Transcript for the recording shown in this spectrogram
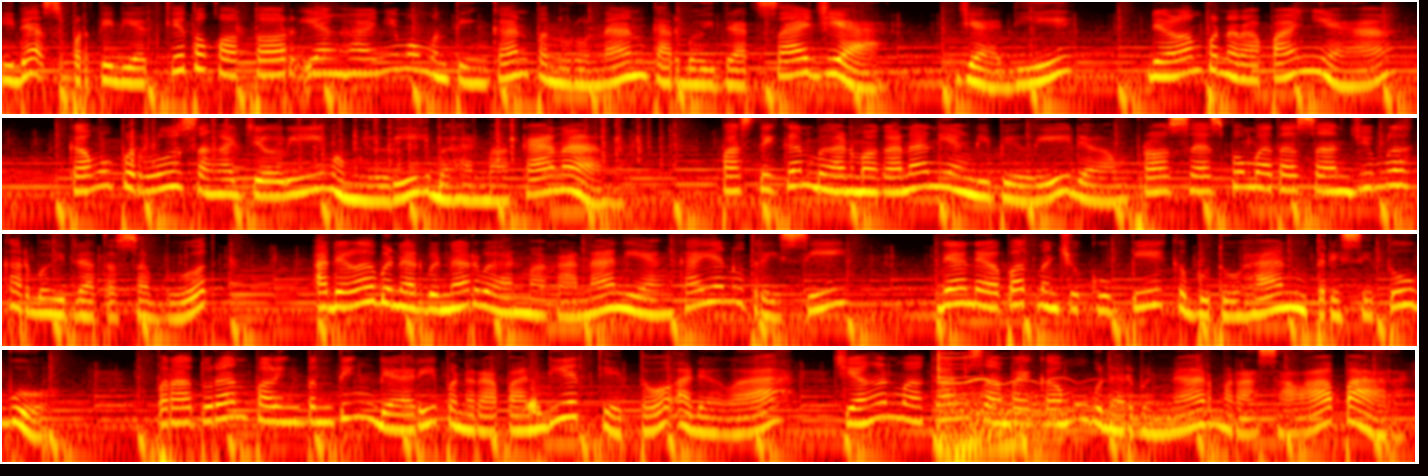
tidak seperti diet keto kotor yang hanya mementingkan penurunan karbohidrat saja. Jadi, dalam penerapannya, kamu perlu sangat jeli memilih bahan makanan. Pastikan bahan makanan yang dipilih dalam proses pembatasan jumlah karbohidrat tersebut adalah benar-benar bahan makanan yang kaya nutrisi dan dapat mencukupi kebutuhan nutrisi tubuh. Peraturan paling penting dari penerapan diet keto adalah jangan makan sampai kamu benar-benar merasa lapar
